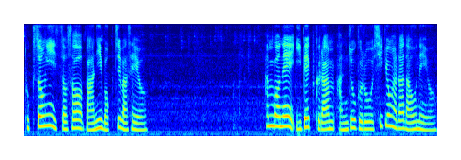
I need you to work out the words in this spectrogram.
독성이 있어서 많이 먹지 마세요. 한 번에 200g 안쪽으로 식용하라 나오네요.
